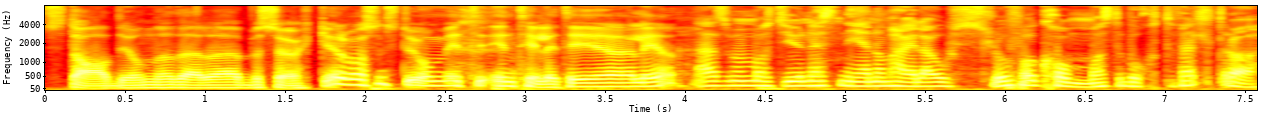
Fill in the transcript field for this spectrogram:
stadionene dere besøker. Hva syns du om Intility, Lia? Altså, Vi måtte jo nesten gjennom hele Oslo for å komme oss til bortefeltet, da.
